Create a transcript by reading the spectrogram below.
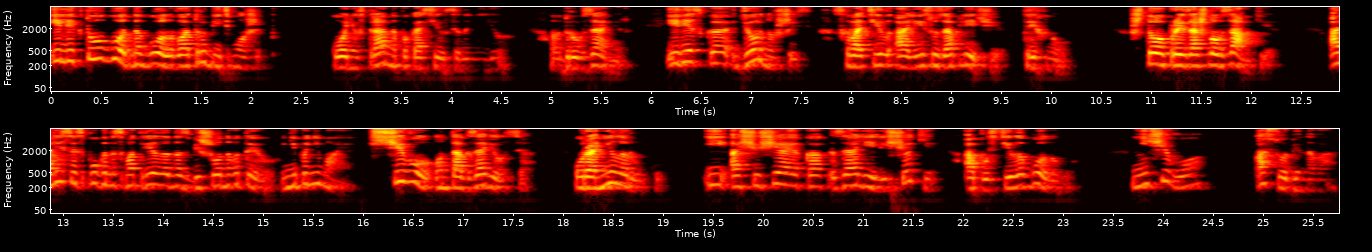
Или кто угодно голову отрубить может?» Конюх странно покосился на нее, а вдруг замер и, резко дернувшись, схватил Алису за плечи, тряхнул. «Что произошло в замке?» Алиса испуганно смотрела на сбешенного Тео, не понимая, с чего он так завелся. Уронила руку и, ощущая, как залили щеки, опустила голову. «Ничего особенного.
